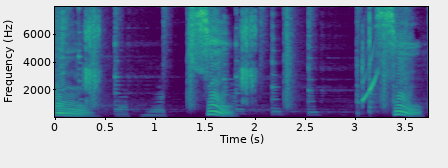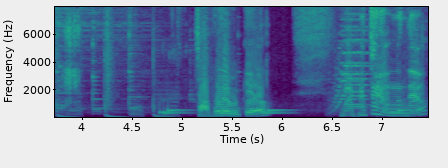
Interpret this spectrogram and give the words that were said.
빙. 수. 수. 자, 보내볼게요. 뭐야, 배터리 없는데요?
